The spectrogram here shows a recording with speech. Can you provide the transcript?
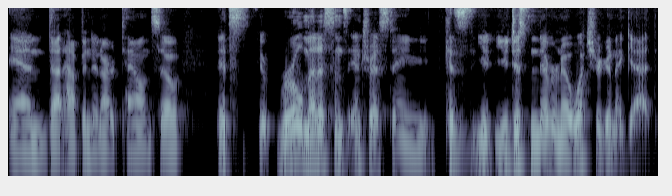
and that happened in our town. So it's it, rural medicine's interesting because you, you just never know what you're going to get.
